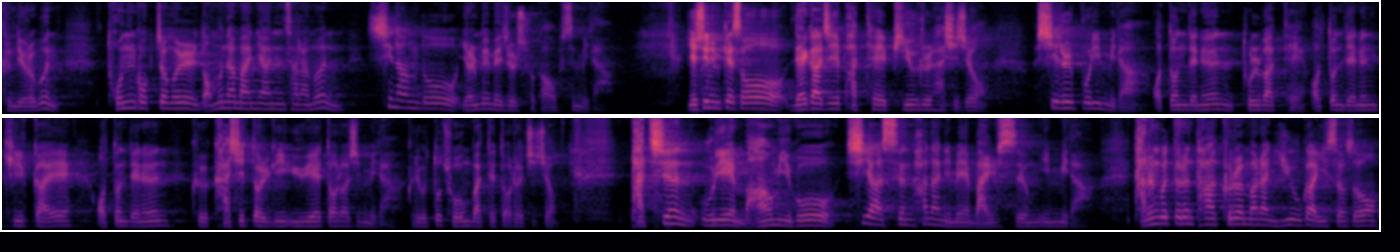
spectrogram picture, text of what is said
그런데 여러분 돈 걱정을 너무나 많이 하는 사람은 신앙도 열매 맺을 수가 없습니다. 예수님께서 네 가지 밭에 비유를 하시죠. 씨를 뿌립니다. 어떤 데는 돌밭에, 어떤 데는 길가에, 어떤 데는 그 가시떨기 위에 떨어집니다. 그리고 또 좋은 밭에 떨어지죠. 밭은 우리의 마음이고 씨앗은 하나님의 말씀입니다. 다른 것들은 다 그럴 만한 이유가 있어서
